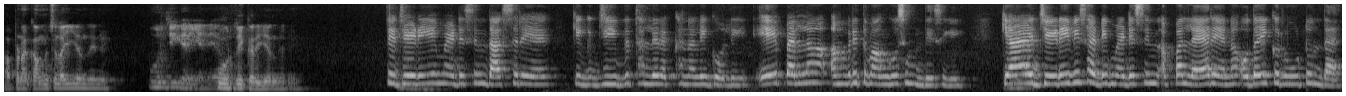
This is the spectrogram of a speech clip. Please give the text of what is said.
ਆਪਣਾ ਕੰਮ ਚਲਾਈ ਜਾਂਦੇ ਨੇ। ਪੂਰਤੀ ਕਰੀ ਜਾਂਦੇ ਆ। ਪੂਰਤੀ ਕਰੀ ਜਾਂਦੇ ਨੇ। ਤੇ ਜਿਹੜੀ ਇਹ ਮੈਡੀਸਿਨ ਦੱਸ ਰਹੇ ਹੈ ਕਿ ਜੀਭ ਦੇ ਥੱਲੇ ਰੱਖਣ ਵਾਲੀ ਗੋਲੀ ਇਹ ਪਹਿਲਾਂ ਅੰਮ੍ਰਿਤ ਵਾਂਗੂ ਸੀ ਹੁੰਦੀ ਸੀਗੀ। ਕਿਆ ਹੈ ਜਿਹੜੀ ਵੀ ਸਾਡੀ ਮੈਡੀਸਿਨ ਆਪਾਂ ਲੈ ਰਹੇ ਹਾਂ ਨਾ ਉਹਦਾ ਇੱਕ ਰੂਟ ਹੁੰਦਾ ਹੈ।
